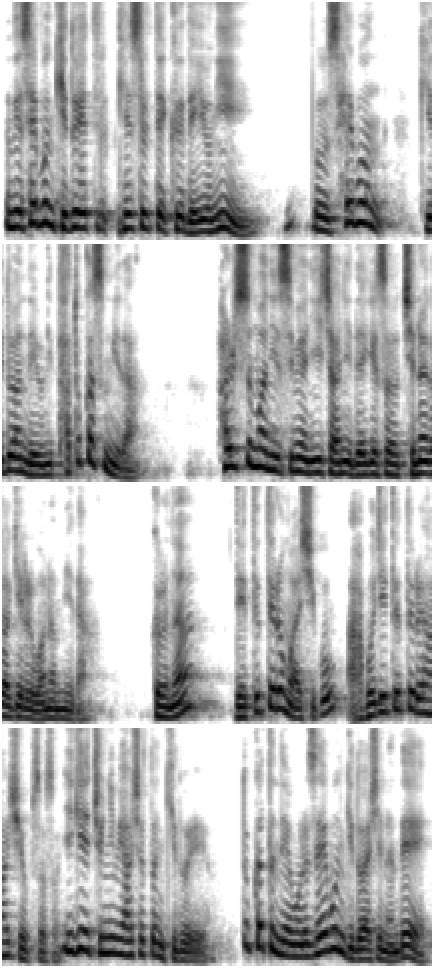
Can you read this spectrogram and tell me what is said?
근데 세 번 기도했을 때 그 내용이 뭐 세 번 기도한 내용이 다 똑같습니다. 할 수만 있으면 이 잔이 내게서 지나가기를 원합니다. 그러나 내 뜻대로 마시고 아버지 뜻대로 하시옵소서. 이게 주님이 하셨던 기도예요. 똑같은 내용으로 세 번 기도하시는데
